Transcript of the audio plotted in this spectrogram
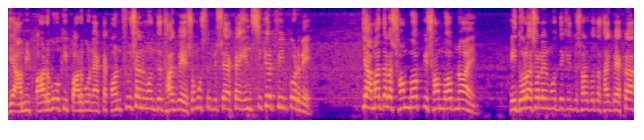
যে আমি পারব কি পারব না, একটা কনফিউশনের মধ্যে থাকবে, সমস্ত বিষয়ে একটা ইনসিকিউর ফিল করবে যে আমার দ্বারা সম্ভব কি সম্ভব নয়। এই দোলাচলের মধ্যে কিন্তু সর্বদা থাকবে, একটা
